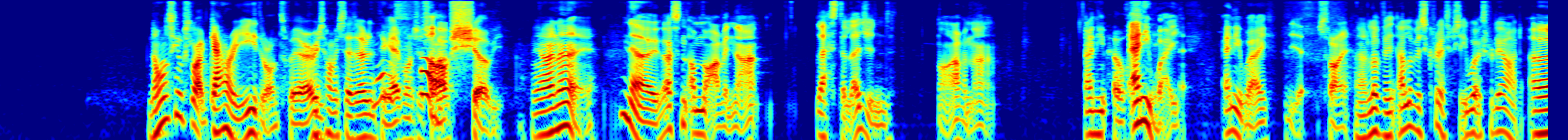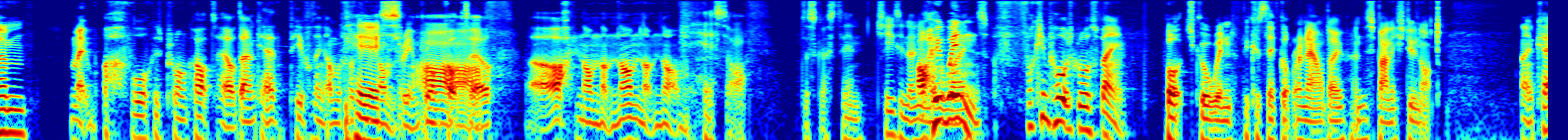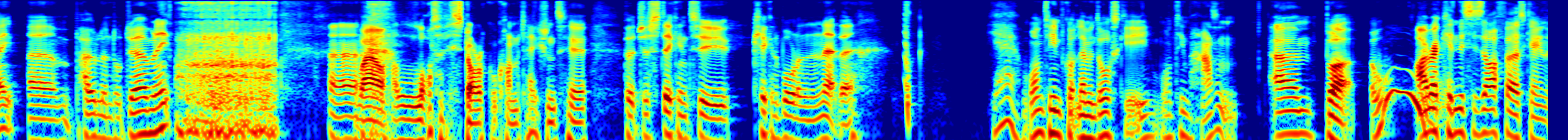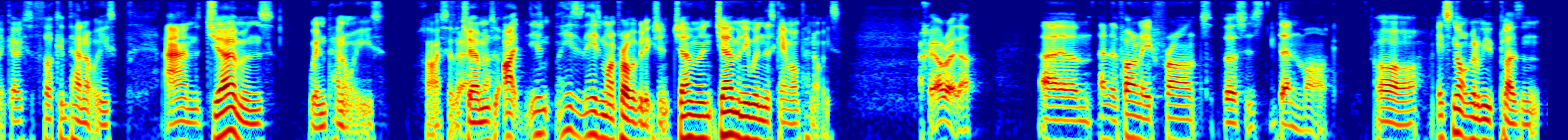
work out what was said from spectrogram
No one seems to like Gary either on Twitter. Every Mm. time he says anything, the everyone's just like, "Oh, shut up." Yeah, I know. no, that's I'm not having that. Leicester legend. Not having that. Any, anyway, anyway, Yeah, sorry, and I love it. I love his crisps. He works really hard. Um, mate. Oh, Walker's prawn cocktail. Don't care. if People think I'm a fucking Piss non-dream prawn cocktail. Oh, nom nom nom nom nom. piss off. Disgusting. Cheese and Oh, onions. who all the way. wins? Fucking Portugal or Spain? Portugal win because they've got Ronaldo and the Spanish do not. Okay. Um, Poland or Germany? uh, Wow, a lot of historical connotations here. But just sticking to kicking the ball in the net there. Yeah, one team's got Lewandowski, one team hasn't. Um, but Ooh. I reckon this is our first game that goes to fucking penalties, and the Germans win penalties. So I said the Germans. I here's here's my probable prediction: German Germany win this game on penalties. Okay, I'll write that. Um, and then finally, France versus Denmark. Oh, it's not going to be pleasant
